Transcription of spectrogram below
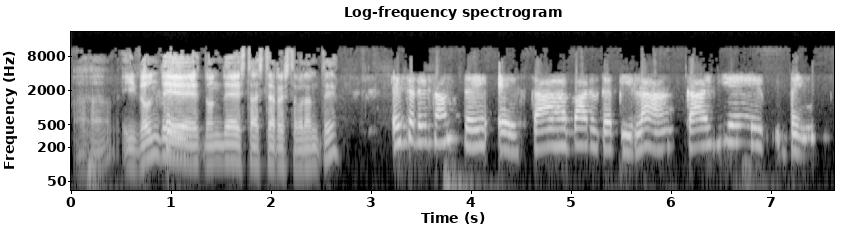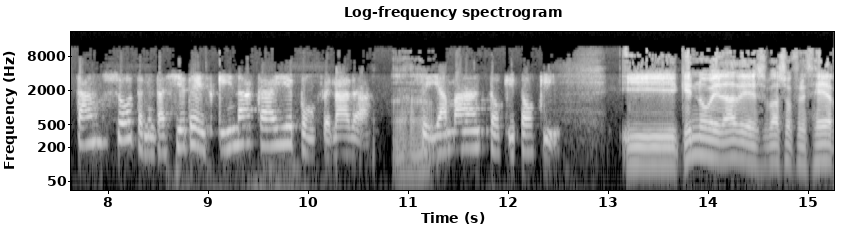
Ajá. ¿Y dónde, dónde está este restaurante? Ese restaurante está barrio de Pilar, calle Ventanzo, 37, esquina, calle Ponferrada. Ajá. Se llama Toki Toki. ¿Y qué novedades vas a ofrecer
